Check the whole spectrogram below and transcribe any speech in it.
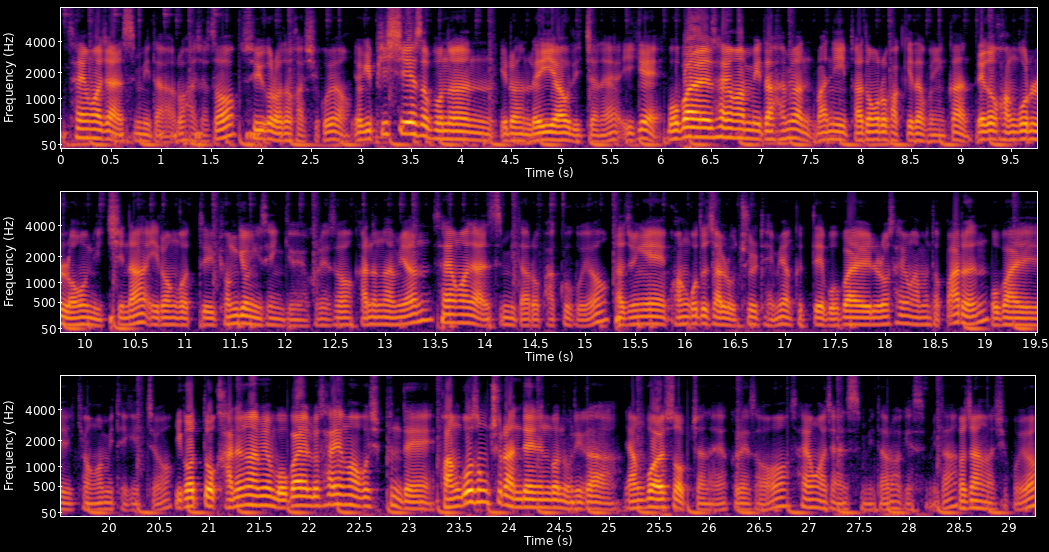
사용하지 않습니다로 하셔서 수익을 얻어 가시고요. 여기 PC에서 보는 이런 레이아웃 있잖아요. 이게 모바일 사용합니다 하면 많이 자동으로 바뀌다 보니까 내가 광고를 넣은 위치나 이런 것들이 변경이 생겨요. 그래서 가능하면 사용하지 않습니다로 바꾸고요. 나중에 광고도 잘 노출되면 그때 모바일로 사용하면 더 빠른 모바일 경험이 되겠죠. 이것도 가능하면 모바일로 사용하고 싶은데 광고 송출 안 되는 건 우리가 양보할 수 없잖아요. 그래서 사용하지 않습니다로 하겠습니다. 저장하시고요.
